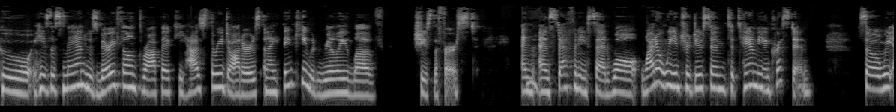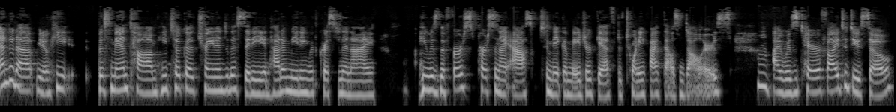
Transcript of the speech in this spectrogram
who he's this man who's very philanthropic he has three daughters and i think he would really love she's the first and mm-hmm. and stephanie said well why don't we introduce him to tammy and christen so we ended up you know he this man, Tom, he took a train into the city and had a meeting with Christen and I. He was the first person I asked to make a major gift of $25,000. Hmm. I was terrified to do so,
